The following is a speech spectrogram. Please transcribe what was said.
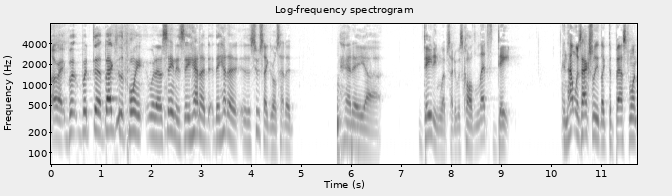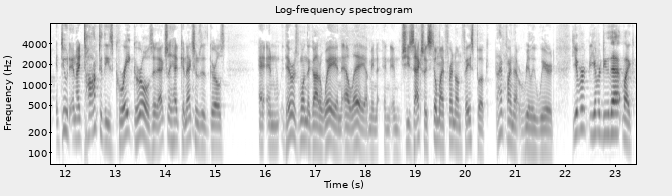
All right, but but uh, back to the point. What I was saying is they had a they had a the Suicide Girls had a had a uh, dating website. It was called Let's Date, and that was actually like the best one, dude. And I talked to these great girls and actually had connections with girls. And, and there was one that got away in L.A. I mean, and, and she's actually still my friend on Facebook, and I find that really weird. You ever you ever do that? Like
